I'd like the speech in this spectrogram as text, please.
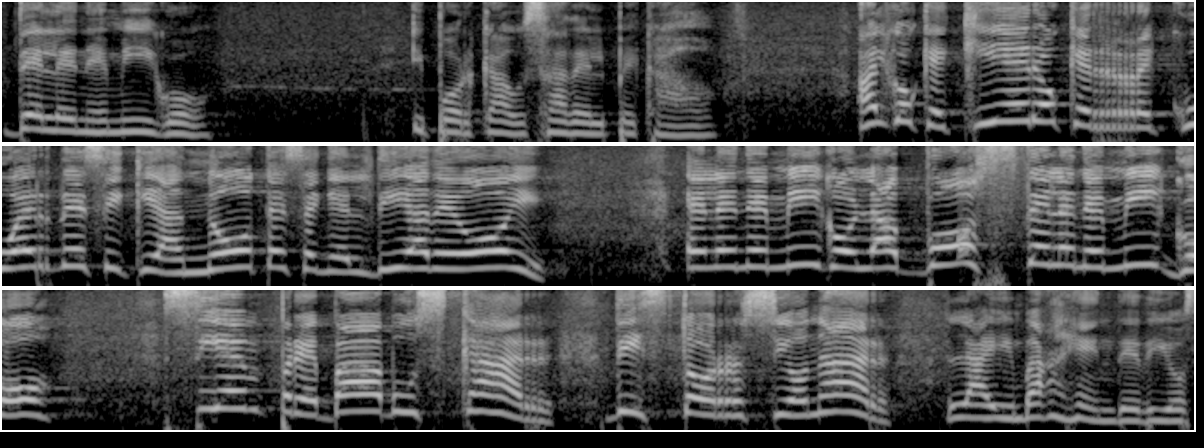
del enemigo y por causa del pecado. Algo que quiero que recuerdes y que anotes en el día de hoy el enemigo, la voz del enemigo, siempre va a buscar distorsionar la imagen de Dios,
